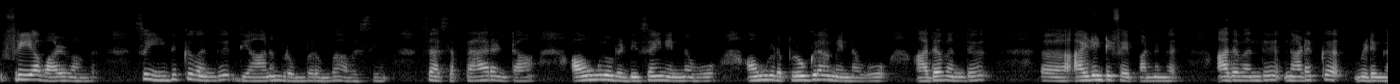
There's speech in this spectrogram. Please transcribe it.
ஃப்ரீயாக வாழ்வாங்க. ஸோ இதுக்கு வந்து தியானம் ரொம்ப ரொம்ப அவசியம். ஸோ அஸ் அ பேரண்ட்டாக அவங்களோட டிசைன் என்னவோ அவங்களோட ப்ரோக்ராம் என்னவோ அதை வந்து ஐடென்டிஃபை பண்ணுங்கள் அதை வந்து நடக்க விடுங்க.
